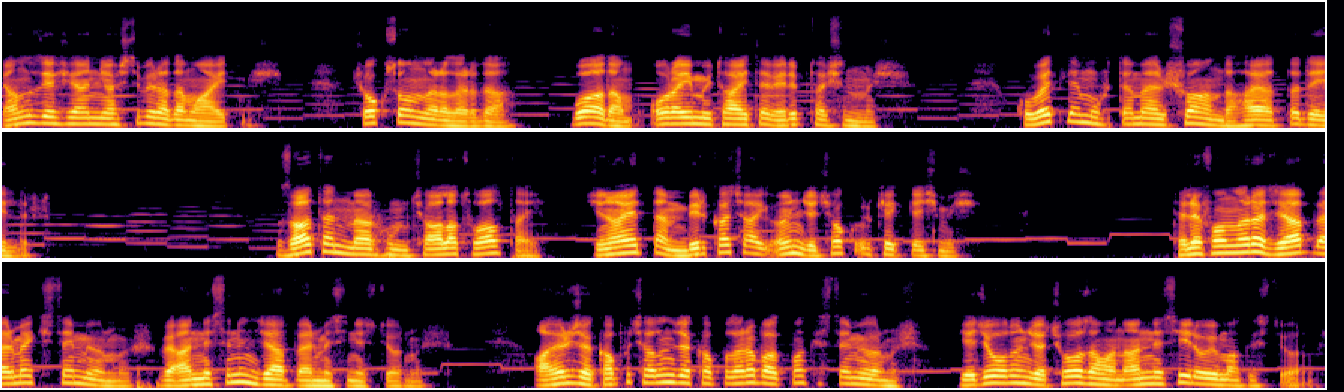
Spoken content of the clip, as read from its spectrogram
Yalnız yaşayan yaşlı bir adama aitmiş. Çok sonraları da bu adam orayı müteahhite verip taşınmış. Kuvvetle muhtemel şu anda hayatta değildir. Zaten merhum Çağla Tuğaltay cinayetten birkaç ay önce çok ürkekleşmiş. Telefonlara cevap vermek istemiyormuş ve annesinin cevap vermesini istiyormuş. Ayrıca kapı çalınca kapılara bakmak istemiyormuş. Gece olunca çoğu zaman annesiyle uyumak istiyormuş.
